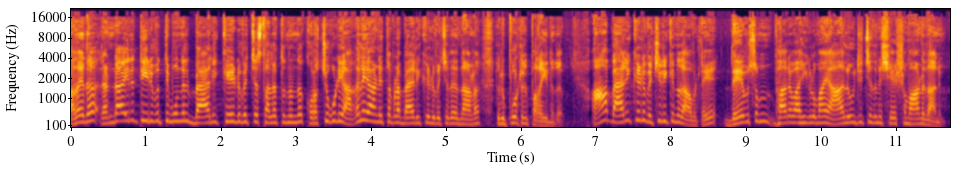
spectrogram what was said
അതായത് രണ്ടായിരത്തി ഇരുപത്തി മൂന്നിൽ ബാരിക്കേഡ് വെച്ച സ്ഥലത്ത് നിന്ന് കുറച്ചുകൂടി അകലെയാണ് ഇത്തവണ ബാരിക്കേഡ് വെച്ചത് എന്നാണ് റിപ്പോർട്ടിൽ പറയുന്നത്. ആ ബാരിക്കേഡ് വെച്ചിരിക്കുന്നതാവട്ടെ ദേവസ്വം ഭാരവാഹികളുമായി ആലോചിച്ചതിന് ശേഷമാണ് താനും.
